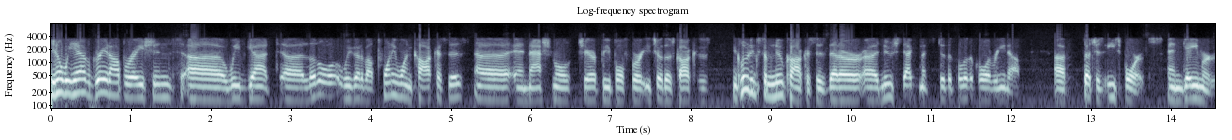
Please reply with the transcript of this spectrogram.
You know, we have great operations. Uh, we've got uh, little. We've got about 21 caucuses uh, and national chair people for each of those caucuses, including some new caucuses that are uh, new segments to the political arena, uh, such as esports and gamers.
